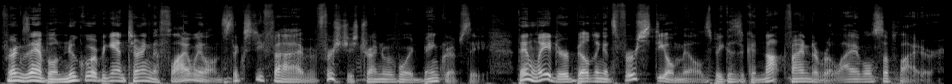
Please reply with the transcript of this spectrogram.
For example, Nucor began turning the flywheel in 65, at first just trying to avoid bankruptcy, then later building its first steel mills because it could not find a reliable supplier.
